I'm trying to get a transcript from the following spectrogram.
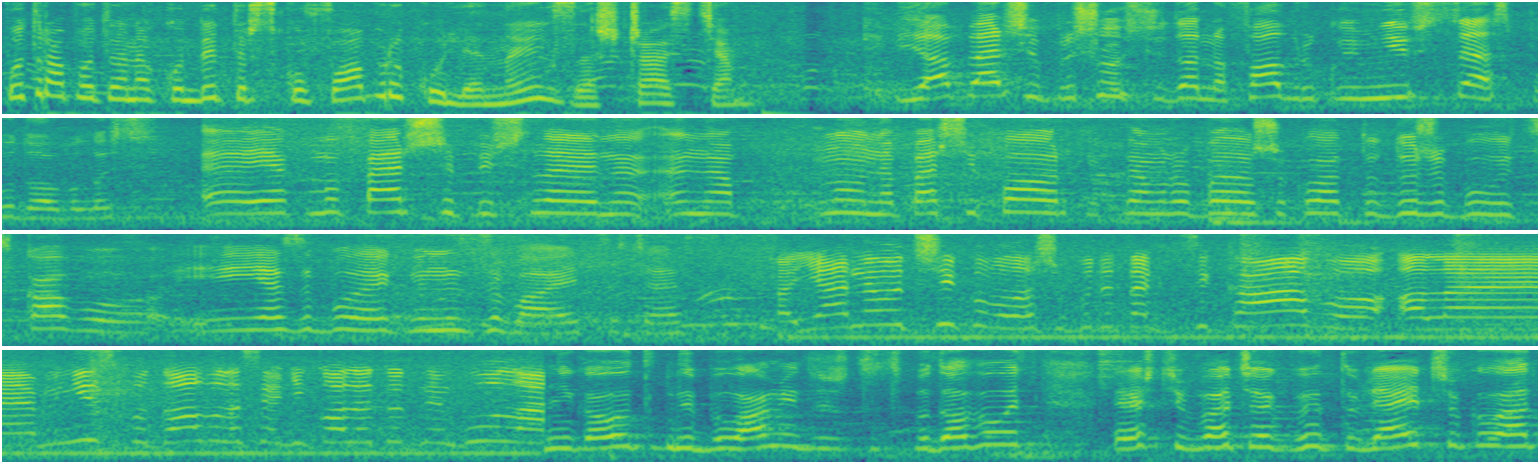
Потрапити на кондитерську фабрику для них за щастя. Я перший прийшов сюди на фабрику і мені все сподобалось. Е, Як ми перші пішли на, на, ну, на перший поверх, як там робили шоколад, то дуже було цікаво. І я забула, як він називається, чесно. Я не очікувала, що буде так цікаво, але мені сподобалося, я ніколи тут не була. Ніколи тут не була, мені дуже тут сподобалось. Нарешті бачу, як виготовляють шоколад.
